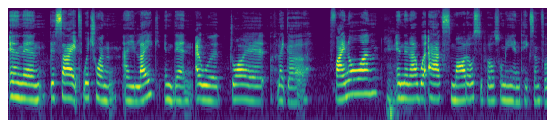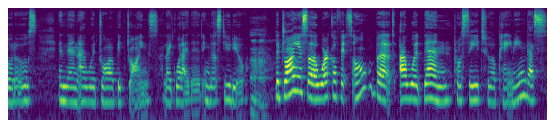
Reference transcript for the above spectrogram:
and then decide which one I like, and then I would draw it like a final one, and then I would ask models to pose for me and take some photos, and then I would draw big drawings like what I did in the studio. Uh-huh. The drawing is a work of its own, but I would then proceed to a painting that's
